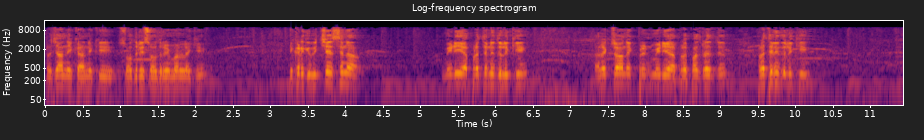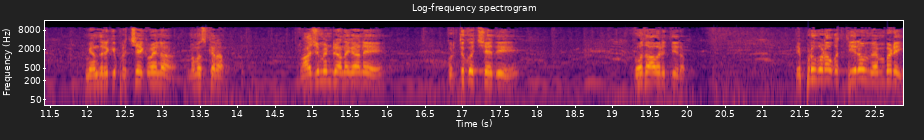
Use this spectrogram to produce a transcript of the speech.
ప్రజానీకానికి సోదరి సోదరిమణులకి ఇక్కడికి విచ్చేసిన మీడియా ప్రతినిధులకి ఎలక్ట్రానిక్ ప్రింట్ మీడియా ప్రతి- ప్రతినిధులకి మీ అందరికీ ప్రత్యేకమైన నమస్కారం రాజమండ్రి అనగానే గుర్తుకొచ్చేది గోదావరి తీరం. ఎప్పుడు కూడా ఒక తీరం వెంబడి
